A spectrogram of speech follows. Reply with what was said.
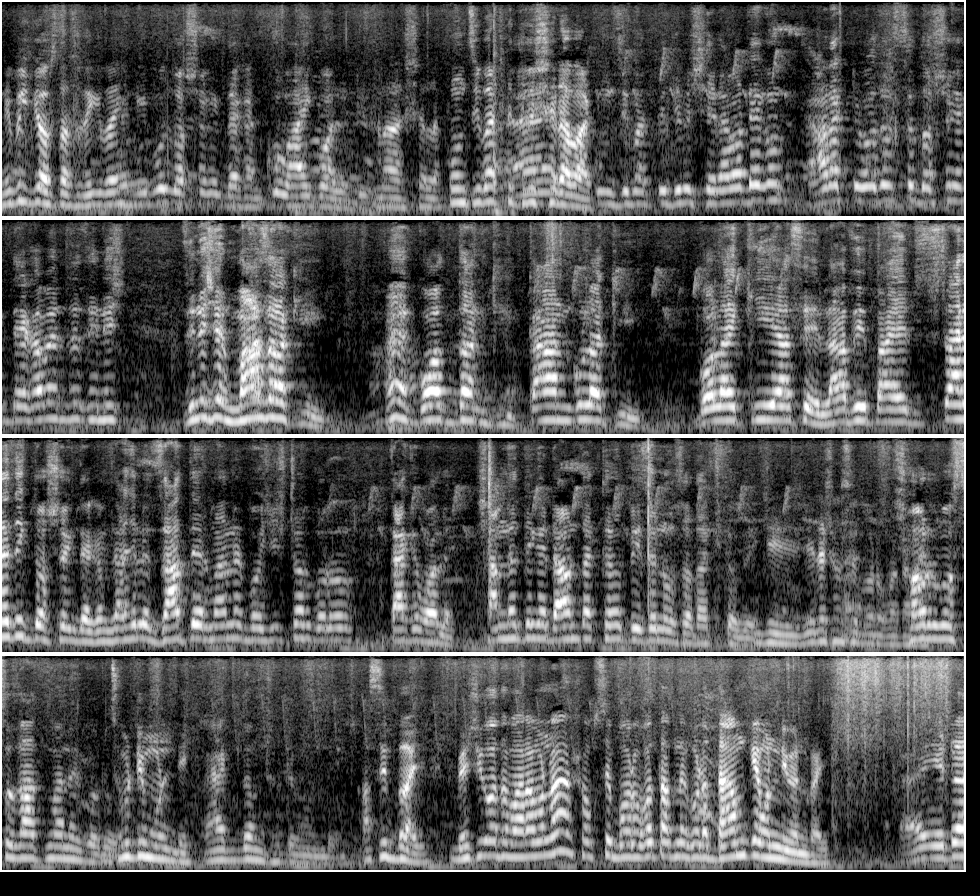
নিবিল কি অবস্থা আছে দেখি ভাই? নিপুল দর্শকের দেখান খুব হাই কোয়ালিটি মাশাআল্লাহ পুঞ্চিবার পৃথিবীর সেরা বাট। কুঞ্চিপাট পৃথিবীর সেরা বাট। এখন আর একটা কথা হচ্ছে দর্শকের দেখাবেন যে জিনিস জিনিসের মাজা কি? হ্যাঁ গদ্দান কি? কানগুলা কি? গলায় কি আছে? লাভি পায়ের চারিদিক দর্শক দেখেন। যে আসলে জাতের মানের বৈশিষ্ট্য গরুর কাকে বলে? সামনের দিকে ডাউন থাকতে হবে পিছনে উঁচা থাকতে হবে। জি জি এটা সবচেয়ে বড় কথা। সর্বোচ্চ জাত মানের গরু। ঝুটি মুন্ডি। একদম ঝুটি মুন্ডি। আসিফ ভাই বেশি কথা বাড়াবো না। সবচেয়ে বড় কথা আপনি গোটা দাম কেমন নেবেন ভাই? এটা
